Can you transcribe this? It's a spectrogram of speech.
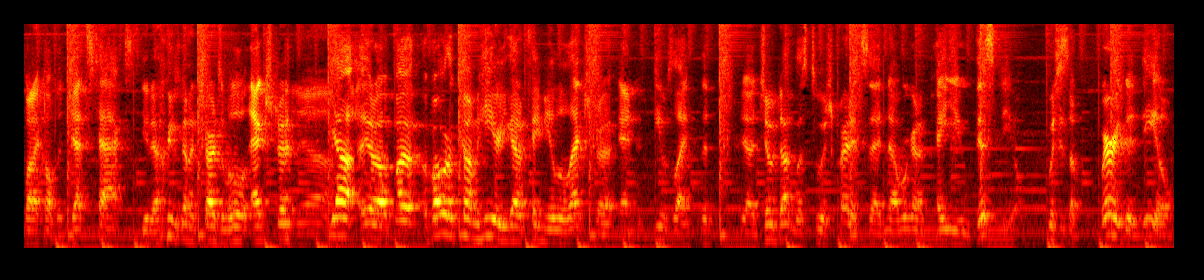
what I call the Jets tax. You know, he's going to charge them a little extra. Yeah. Yeah, you know, if I, if I were to come here, you got to pay me a little extra. And he was like, the, uh, Joe Douglas, to his credit, said, no, we're going to pay you this deal, which is a very good deal.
